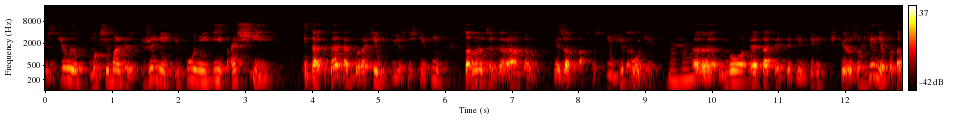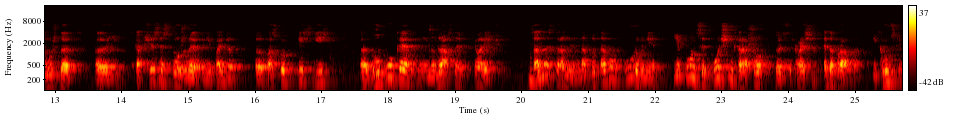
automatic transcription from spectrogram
сделаем максимальное сближение Японии и России. И тогда как бы Россия в известной степени становится гарантом безопасности Японии. Угу. Но это опять-таки теоретические рассуждения, потому что э, общественность тоже на это не пойдет, э, поскольку здесь есть глубокое нравственное противоречие. С одной стороны, на бытовом уровне японцы очень хорошо относятся к России. Это правда. И к русским.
